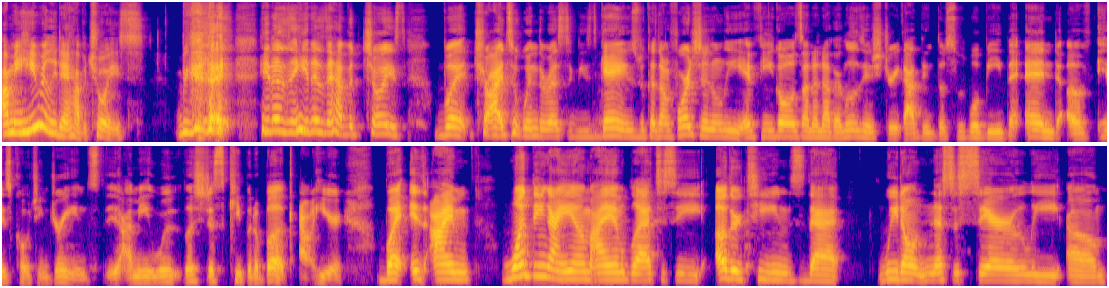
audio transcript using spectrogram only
I mean, he really didn't have a choice because he doesn't he doesn't have a choice but try to win the rest of these games because unfortunately if he goes on another losing streak i think this will be the end of his coaching dreams i mean let's just keep it a buck out here but it's i'm one thing i am i am glad to see other teams that we don't necessarily um,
